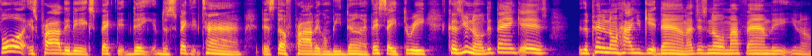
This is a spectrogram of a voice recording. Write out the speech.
Four is probably the expected date, the expected time that stuff probably gonna be done. If they say three, because you know the thing is, depending on how you get down. I just know my family, you know,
